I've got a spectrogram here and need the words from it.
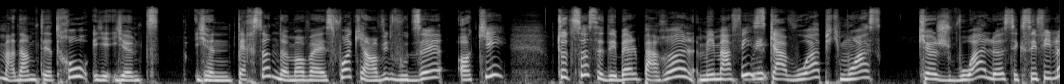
Madame Tétrault, il y, il y a une petite il y a une personne de mauvaise foi qui a envie de vous dire OK, tout ça, c'est des belles paroles, mais ma fille, Oui. ce qu'elle voit, puis que moi, ce que je vois, là, c'est que ces filles-là,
